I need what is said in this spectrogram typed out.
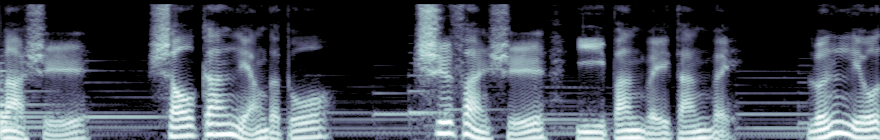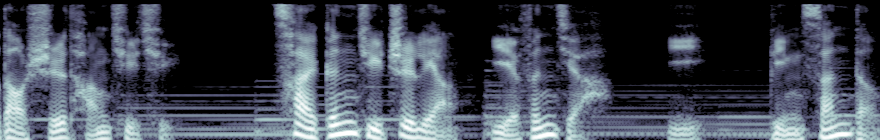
那时烧干粮的多，吃饭时以班为单位，轮流到食堂去取菜，根据质量也分甲、乙、丙三等。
